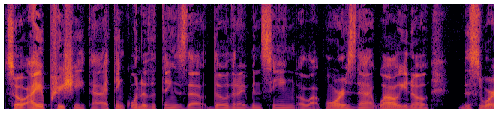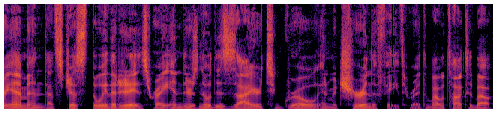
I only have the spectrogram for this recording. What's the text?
So I appreciate that. I think one of the things that though that I've been seeing a lot more is that well, you know, this is where I am, and that's just the way that it is, right? And there's no desire to grow and mature in the faith, right? The Bible talks about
